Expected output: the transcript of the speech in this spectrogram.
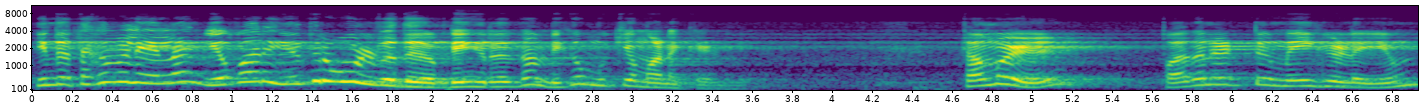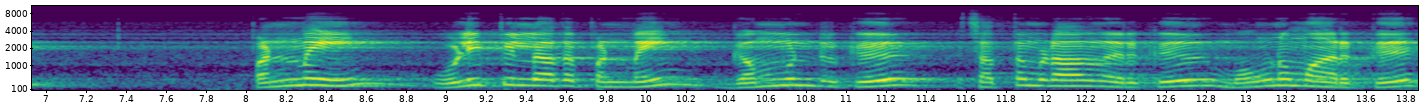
இந்த தகவலை எல்லாம் எவ்வாறு எதிர்கொள்வது அப்படிங்கிறது தான் மிக முக்கியமான கேள்வி. தமிழ் பதினெட்டு மெய்களையும் பன்மை ஒழிப்பில்லாத பன்மை கம்முன்னு இருக்குது சத்தமிடாமல் இருக்குது மௌனமாக இருக்குது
